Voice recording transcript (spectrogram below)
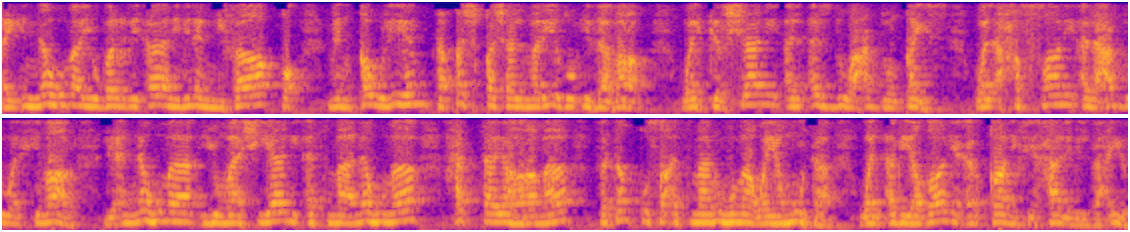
أي إنهما يبرئان من النفاق من قولهم تقشقش المريض إذا برأ والكرشان الأزد وعبد القيس والأحصان العبد والحمار لأنهما يماشيان أثمانهما حتى يهرما فتنقص أثمانهما ويموتا والأبيضان عرقان في حالب البعير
